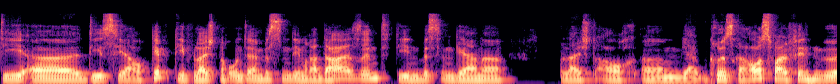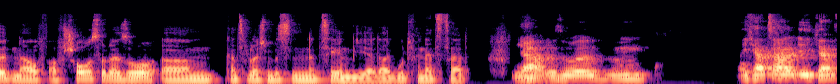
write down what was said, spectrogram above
die, äh, die es hier auch gibt, die vielleicht noch unter ein bisschen dem Radar sind, die ein bisschen gerne vielleicht auch ähm, ja, größere Auswahl finden würden auf, auf Shows oder so. Ähm, kannst du vielleicht ein bisschen erzählen, wie ihr da gut vernetzt seid? Ja, also ähm, ich hatte halt, ich habe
